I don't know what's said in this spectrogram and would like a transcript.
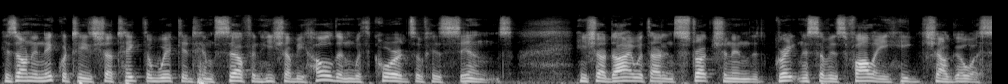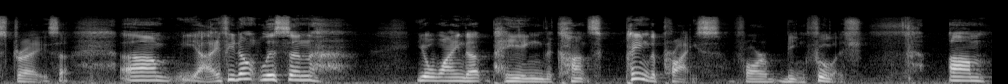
His own iniquities shall take the wicked himself, and he shall be holden with cords of his sins. He shall die without instruction, in the greatness of his folly he shall go astray. So, um, yeah, if you don't listen, you'll wind up paying the cons- paying the price for being foolish. Um,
